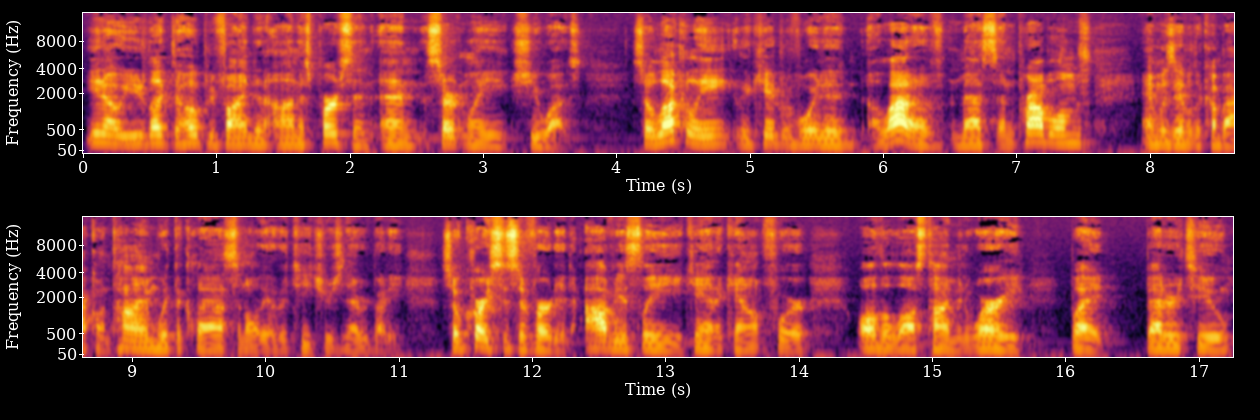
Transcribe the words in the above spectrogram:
you know, you'd like to hope you find an honest person, and certainly she was. So luckily, the kid avoided a lot of mess and problems and was able to come back on time with the class and all the other teachers and everybody. So crisis averted. Obviously, you can't account for all the lost time and worry, but better to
